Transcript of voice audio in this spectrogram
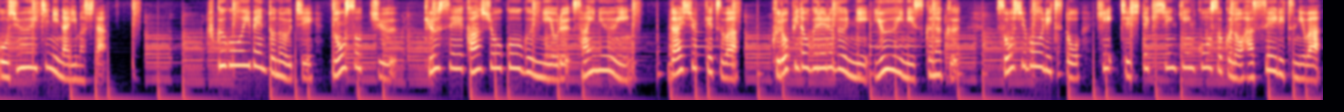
51になりました。複合イベントのうち脳卒中急性肝症候群による再入院。大出血はクロピドグレル群に優位に少なく総死亡率と非致死的心筋梗塞の発生率には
